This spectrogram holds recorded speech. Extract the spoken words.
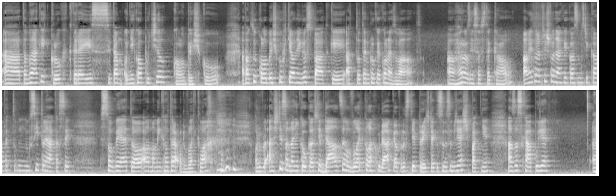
A tam byl nějaký kluk, který si tam od někoho půjčil koloběžku a pak tu koloběžku chtěl někdo zpátky a to ten kluk jako nezvlád. A hrozně se stekal. A mně to nepřišlo nějak, jako já jsem si říkala, tak to musí to nějak asi sobě to, ale maminka ho teda odvlekla. Odvle- a ještě jsem na ní koukala, ještě v dálce ho vlekla chudáka prostě pryč, tak to si myslím, že je špatně. A zase chápu, že Uh,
